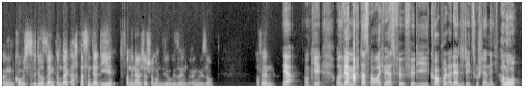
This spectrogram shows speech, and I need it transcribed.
irgendein komisches Video denkt und sagt, ach, das sind ja die, von denen habe ich ja schon mal ein Video gesehen. Irgendwie so. Auf jeden. Ja, okay. Und wer macht das bei euch? Wer ist für, für die Corporate Identity zuständig? Hallo,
